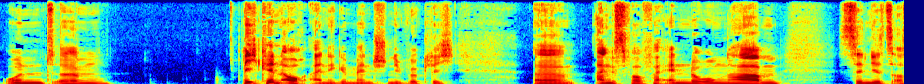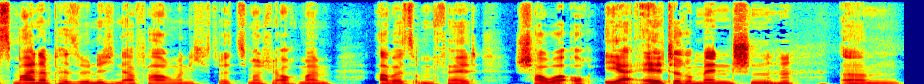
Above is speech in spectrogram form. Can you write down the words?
Und ähm, ich kenne auch einige Menschen, die wirklich äh, Angst vor Veränderungen haben. Sind jetzt aus meiner persönlichen Erfahrung, wenn ich jetzt zum Beispiel auch in meinem Arbeitsumfeld schaue, auch eher ältere Menschen. Mhm. Ähm,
